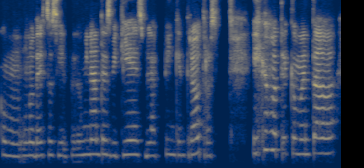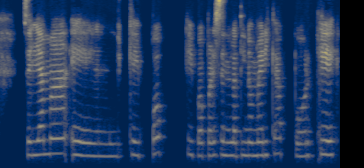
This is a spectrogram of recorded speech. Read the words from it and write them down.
como uno de estos y el predominante es BTS, Blackpink, entre otros. Y como te comentaba, se llama el K-pop, K-popers en Latinoamérica, porque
